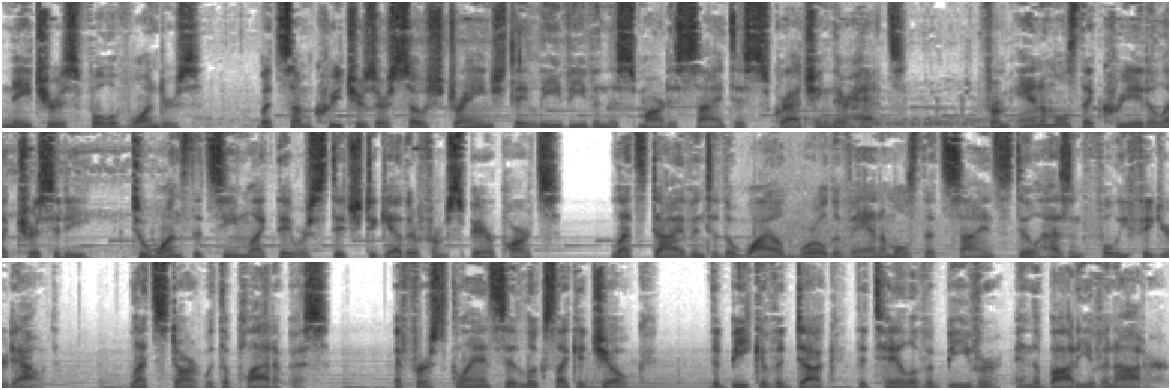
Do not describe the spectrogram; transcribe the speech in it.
Nature is full of wonders, but some creatures are so strange they leave even the smartest scientists scratching their heads. From animals that create electricity, to ones that seem like they were stitched together from spare parts, let's dive into the wild world of animals that science still hasn't fully figured out. Let's start with the platypus. At first glance it looks like a joke, the beak of a duck, the tail of a beaver, and the body of an otter.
